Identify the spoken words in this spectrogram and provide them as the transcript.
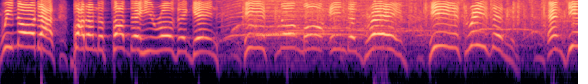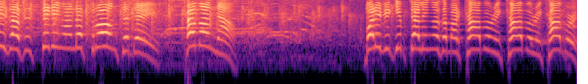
We know that. But on the third day, he rose again. He is no more in the grave. He is risen. And Jesus is sitting on the throne today. Come on now. But if you keep telling us about Calvary, Calvary, Calvary,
